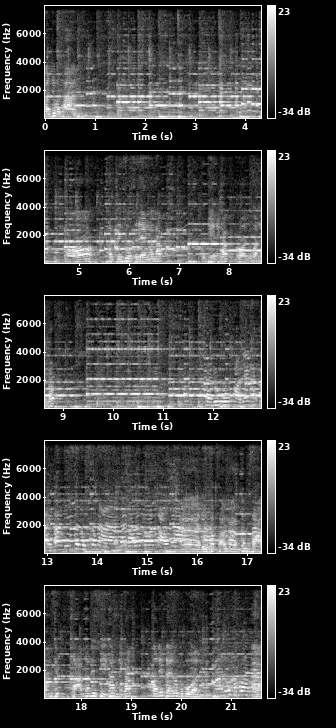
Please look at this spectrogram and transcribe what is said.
บ้านเทพทาน ท่านเป็นช่วงแสดงนะครับ โอเคนะครับ รออยู่ก่อนนะครับแต่ดูขอแจ้งนะไก่บ้านนี้สนุกสนานนะคะ แล้วก็สาวงามอ่าดูครับสาวงามท่าน33ท่านที่4ท่านนะครับ ตอนนี้แปลรูปขบวนมาร่วมขบวนแล้อ่า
